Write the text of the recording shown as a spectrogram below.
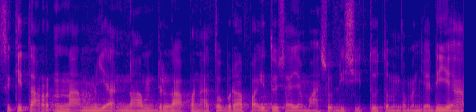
sekitar 6 ya 6 8 atau berapa itu saya masuk di situ teman-teman. Jadi ya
